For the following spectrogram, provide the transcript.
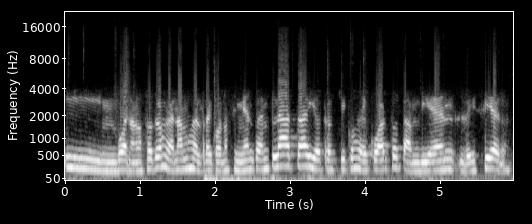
Y bueno, nosotros ganamos el reconocimiento en plata y otros chicos de cuarto también lo hicieron.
